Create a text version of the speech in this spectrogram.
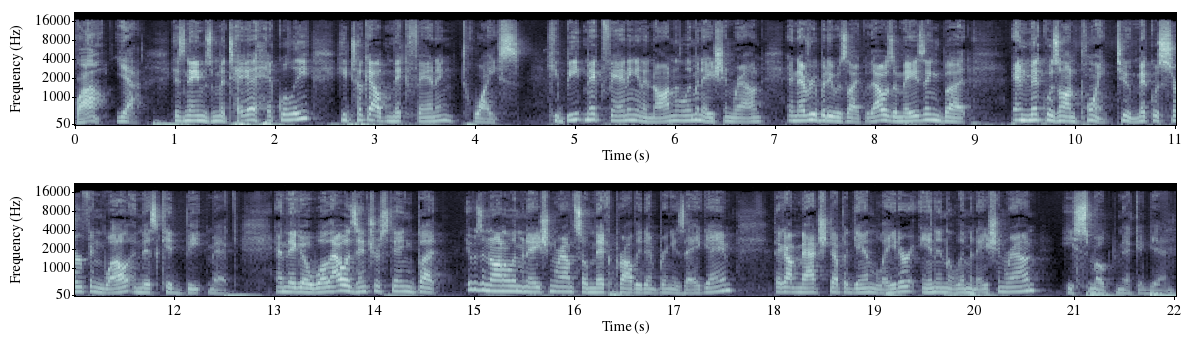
Wow. Yeah. His name's Mateia Hiquily. He took out Mick Fanning twice. He beat Mick Fanning in a non elimination round, and everybody was like, well, that was amazing, but. And Mick was on point too. Mick was surfing well, and this kid beat Mick. And they go, well, that was interesting, but it was a non elimination round, so Mick probably didn't bring his A game. They got matched up again later in an elimination round. He smoked Mick again.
